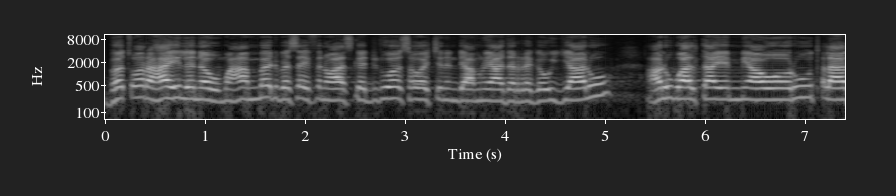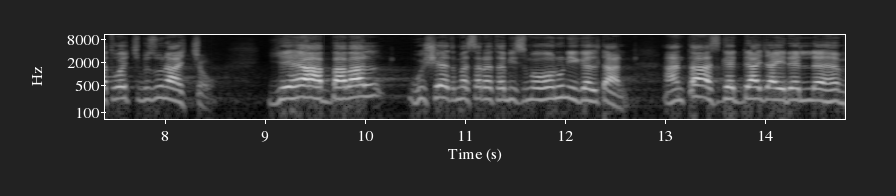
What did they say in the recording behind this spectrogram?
በጦር ኃይል ነው መሐመድ በሰይፍ ነው አስገድዶ ሰዎችን እንዲያምኑ ያደረገው እያሉ አሉቧልታ የሚያወሩ ጥላቶች ብዙ ናቸው ይህ አባባል ውሸት መሰረተ ቢስ መሆኑን ይገልጣል። አንተ አስገዳጅ አይደለህም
